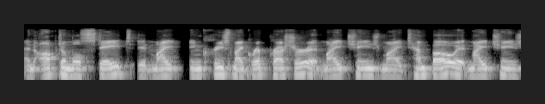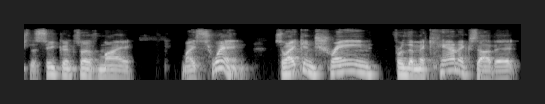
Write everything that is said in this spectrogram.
an optimal state it might increase my grip pressure. It might change my tempo. It might change the sequence of my my swing. So i can train for the mechanics of it.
